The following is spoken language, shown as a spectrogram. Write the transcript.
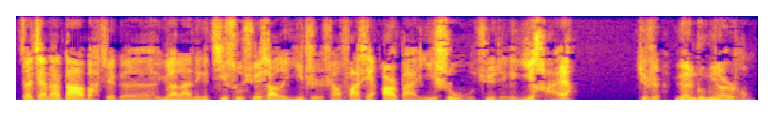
在加拿大吧，这个原来那个寄宿学校的遗址上发现二百一十五具这个遗骸啊，就是原住民儿童，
